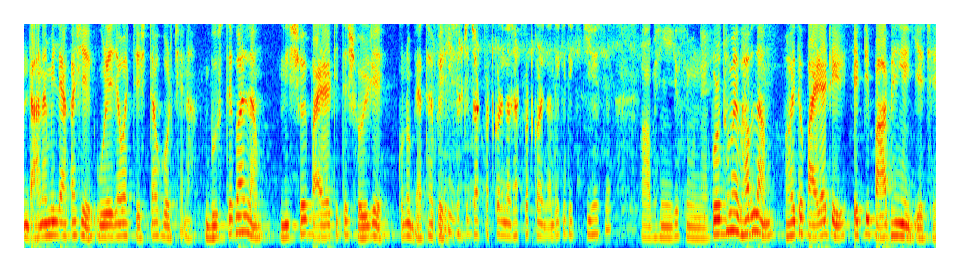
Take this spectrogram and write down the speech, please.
ডানা মিলে আকাশে উড়ে যাওয়ার চেষ্টাও করছে না। বুঝতে পারলাম নিশ্চয়ই পায়রাটিতে শরীরে কোনো ব্যথা পেয়েছে। ঝটপট ঝটপট করে না ঝটপট করে না। দেখি দেখি কি হয়েছে। পা ভেঙে গেছে মনে হয়। প্রথমে ভাবলাম হয়তো পায়রাটির একটি পা ভেঙে গিয়েছে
